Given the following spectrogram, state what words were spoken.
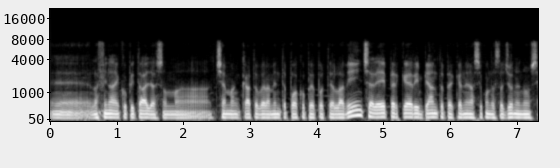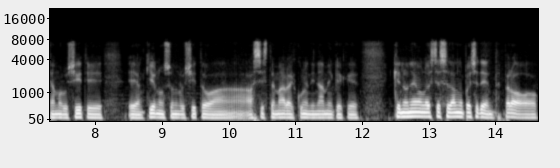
eh, la finale Coppa Italia insomma ci è mancato veramente poco per poterla vincere e perché rimpianto perché nella seconda stagione non siamo riusciti e anch'io non sono riuscito a, a sistemare alcune dinamiche che, che non erano le stesse dell'anno precedente, però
